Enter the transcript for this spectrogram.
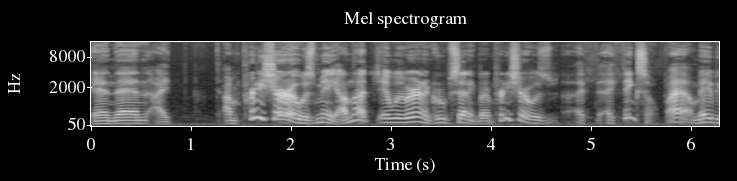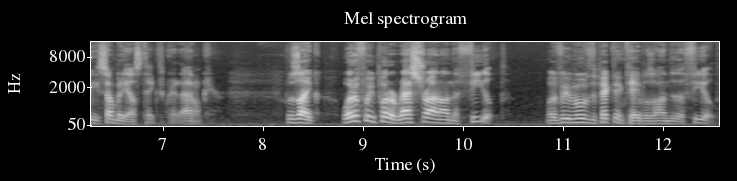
And then I I'm pretty sure it was me. I'm not it, we were in a group setting, but I'm pretty sure it was I, I think so. I, maybe somebody else takes the credit. I don't care. It was like, what if we put a restaurant on the field? What if we move the picnic tables onto the field?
